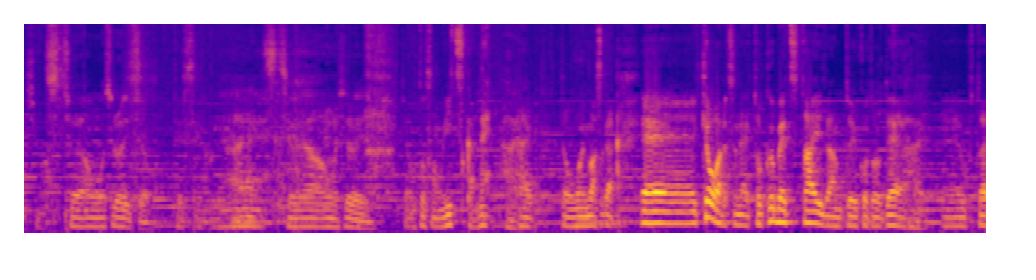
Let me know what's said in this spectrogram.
いします、父親は面白いですよですよね、はい父親は面白い。ですじゃあお父さんもいつかね、ははいいと思いますが、えー今日はですね特別対談ということで、えーお二人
